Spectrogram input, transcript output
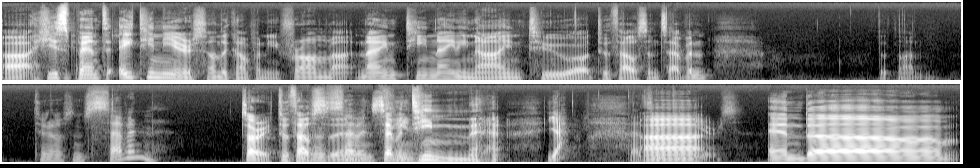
Uh, he spent 18 years on the company from uh, 1999 to uh, 2007. That's not 2007. sorry 2017. 2017. Yeah. That's 18 Uh, years. and um,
